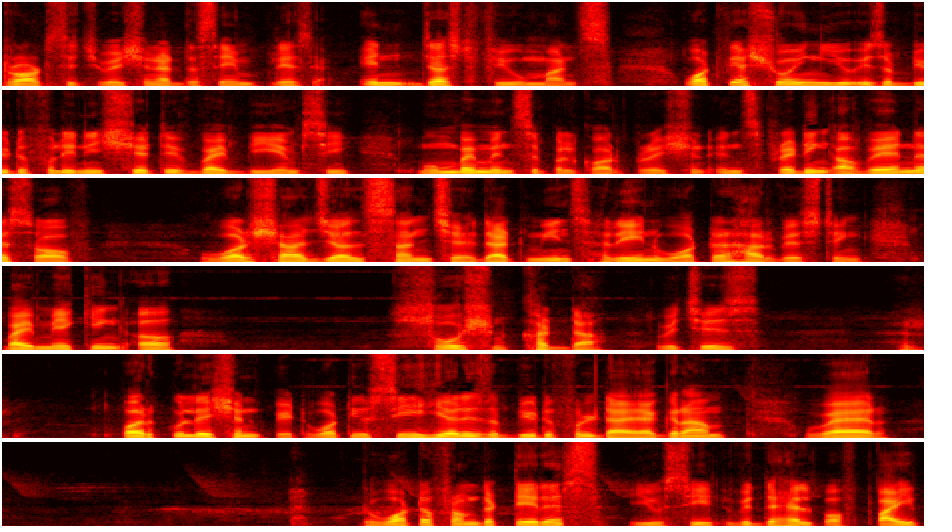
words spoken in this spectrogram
drought situation at the same place in just few months. What we are showing you is a beautiful initiative by bmc mumbai municipal corporation in spreading awareness of Varsha Jal Sanchay, that means rainwater harvesting by making a Shosh Khadda, which is percolation pit. What you see here is a beautiful diagram where the water from the terrace, you see with the help of pipe,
